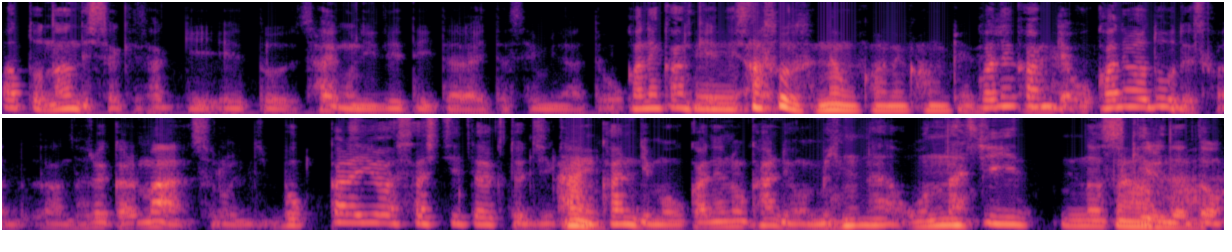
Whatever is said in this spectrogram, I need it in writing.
あと何でしたっけ？さっき、えー、と最後に出ていただいたセミナーってお金関係えーでしたっけ、あそうですねお金関係ね。金関係お金はどうですか？あのそれからまあその僕から言わさせていただくと時間管理もお金の管理もみんな同じのスキルだと、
